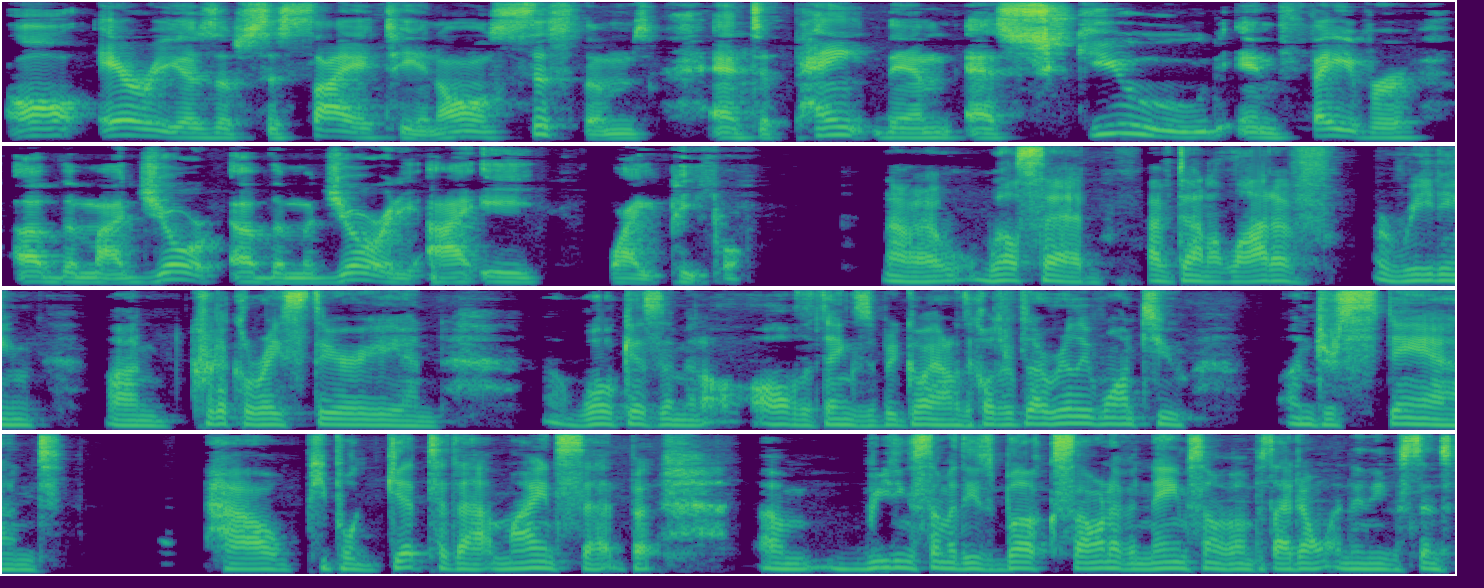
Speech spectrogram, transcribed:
all areas of society and all systems and to paint them as skewed in favor of the major of the majority, i.e., white people. No, uh, well said. I've done a lot of reading on critical race theory and wokeism and all the things that have been going on in the culture, but I really want to understand how people get to that mindset. But um, reading some of these books. I won't even name some of them because I don't, in any sense,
